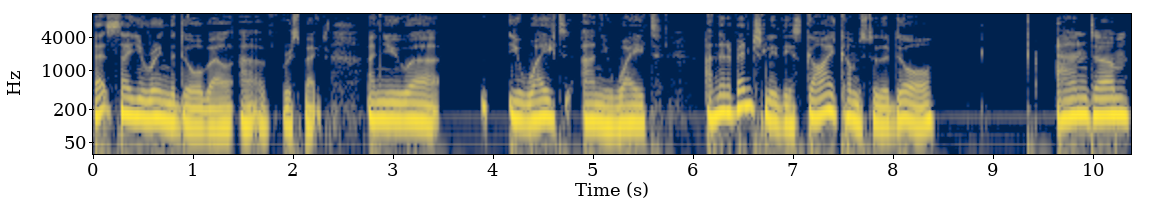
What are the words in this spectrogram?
Let's say you ring the doorbell out of respect and you uh, you wait and you wait and then eventually this guy comes to the door and um,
